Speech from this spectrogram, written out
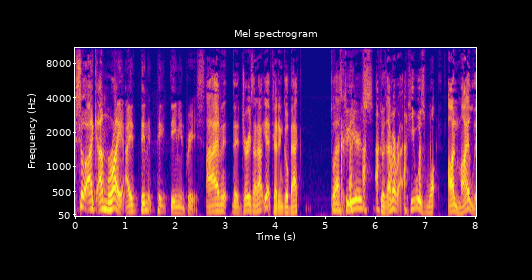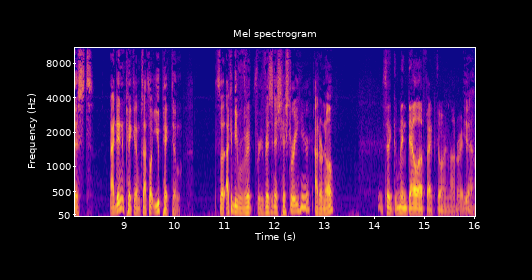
So I, I'm right. I didn't pick Damian Priest. I haven't. The jury's not out yet. I didn't go back the last two years because I remember he was on my list. I didn't pick him because I thought you picked him. So I could be revi- revisionist history here. I don't know. It's like a Mandela effect going on right Yeah. now.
